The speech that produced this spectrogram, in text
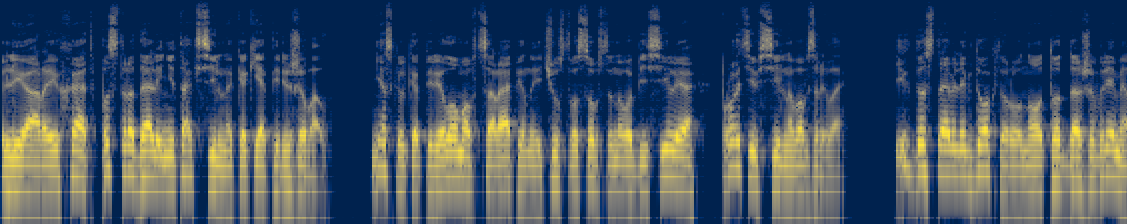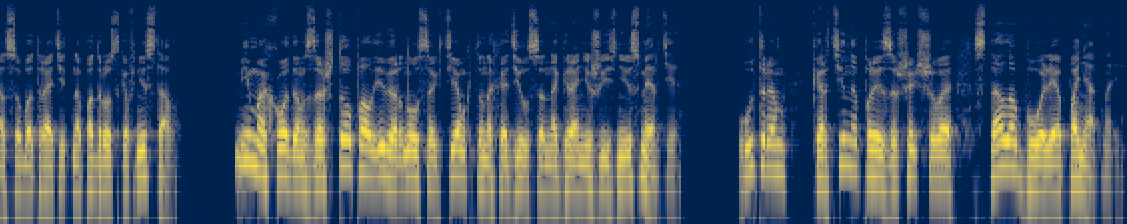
Лиара и Хат пострадали не так сильно, как я переживал. Несколько переломов, царапин и чувство собственного бессилия против сильного взрыва. Их доставили к доктору, но тот даже время особо тратить на подростков не стал. Мимоходом заштопал и вернулся к тем, кто находился на грани жизни и смерти. Утром картина произошедшего стала более понятной.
